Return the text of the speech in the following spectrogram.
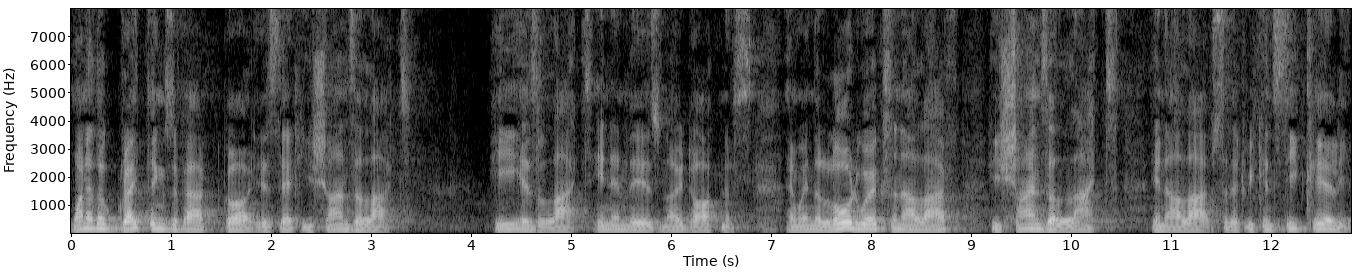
One of the great things about God is that He shines a light He is light. In him there is no darkness. And when the Lord works in our life, he shines a light in our lives so that we can see clearly.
